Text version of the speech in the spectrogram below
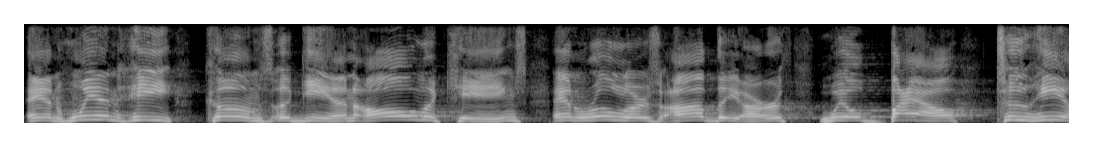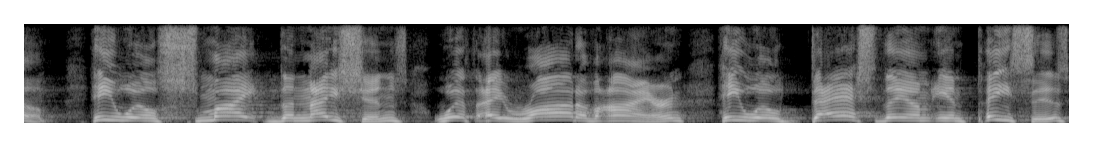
And when he comes again, all the kings and rulers of the earth will bow to him. He will smite the nations with a rod of iron. He will dash them in pieces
